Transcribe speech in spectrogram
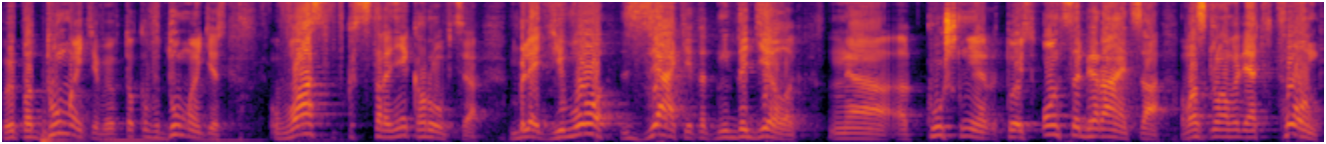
Вы подумайте, вы только вдумайтесь. У вас в стране коррупция. Блядь, его зять, этот недоделок, э, Кушнер, то есть он собирается возглавлять фонд,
